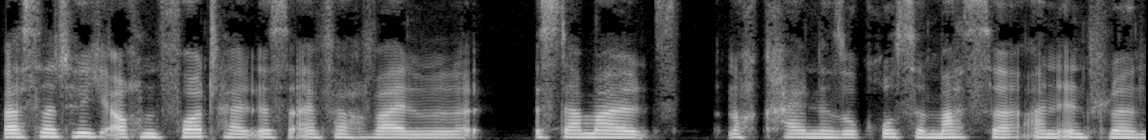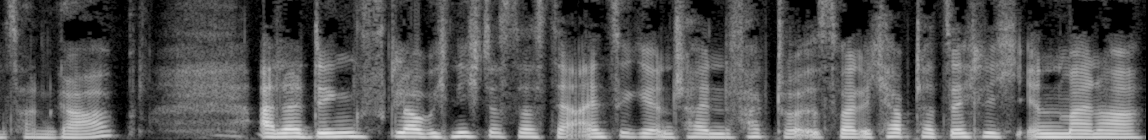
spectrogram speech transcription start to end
was natürlich auch ein Vorteil ist, einfach weil es damals noch keine so große Masse an Influencern gab. Allerdings glaube ich nicht, dass das der einzige entscheidende Faktor ist, weil ich habe tatsächlich in meiner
